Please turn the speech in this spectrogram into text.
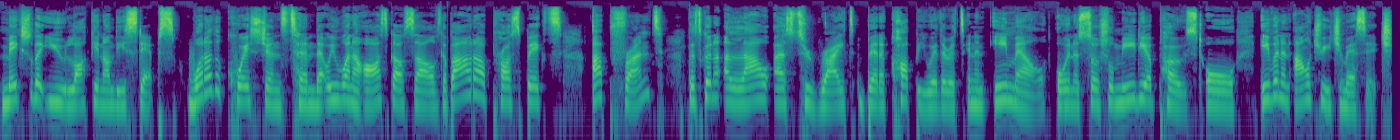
Make sure that you lock in on these steps. What are the questions, Tim, that we want to ask ourselves about our prospects up front that's going to allow us to write better copy, whether it's in an email or in a social media post or even an outreach message?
